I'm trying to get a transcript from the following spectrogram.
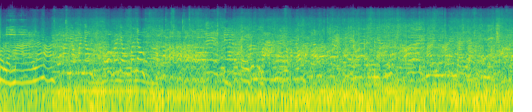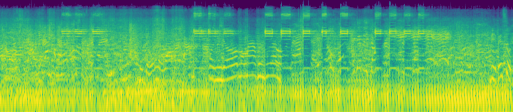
ผลไม้นะคะคนยองมันยองโอ้มันยองมันยองเยอะมากๆเพื่อนๆ บีบไปสุด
